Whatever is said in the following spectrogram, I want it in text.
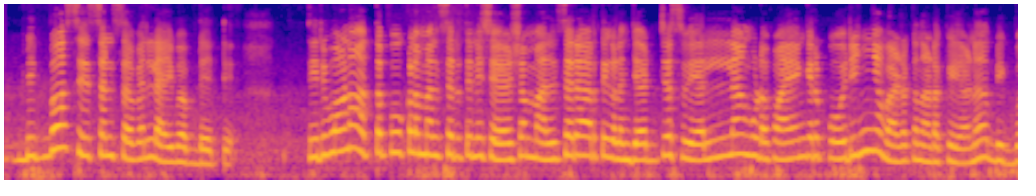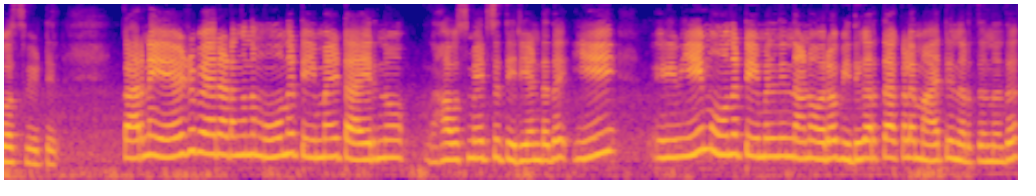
Bigg Boss season seven live update. Thiruvonam അത്തപ്പൂക്കള മത്സരത്തിന് ശേഷം മത്സരാർത്ഥികളും ജഡ്ജസും എല്ലാം കൂടെ ഭയങ്കര പൊരിഞ്ഞ വഴക്ക് നടക്കുകയാണ് ബിഗ് ബോസ് വീട്ടിൽ. കാരണം ഏഴ് പേരടങ്ങുന്ന മൂന്ന് ടീമായിട്ടായിരുന്നു ഹൗസ് മേറ്റ്സ് തിരിയേണ്ടത്. ഈ ഈ- മൂന്ന് ടീമിൽ നിന്നാണ് ഓരോ വിധികർത്താക്കളെ മാറ്റി നിർത്തുന്നത്.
